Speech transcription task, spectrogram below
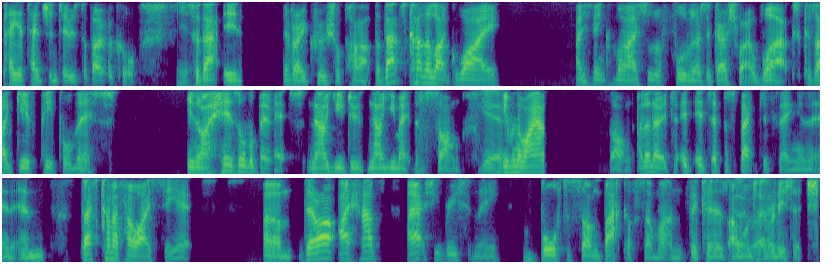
pay attention to is the vocal. Yeah. So that is a very crucial part. But that's kind of like why I think my sort of formula as a ghostwriter works because I give people this, you know, here's all the bits. Now you do, now you make the song Yeah. even though I am song. I don't know. It's it, it's a perspective thing, and, and and that's kind of how I see it. Um, there are I have I actually recently bought a song back of someone because I No wanted to release it.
